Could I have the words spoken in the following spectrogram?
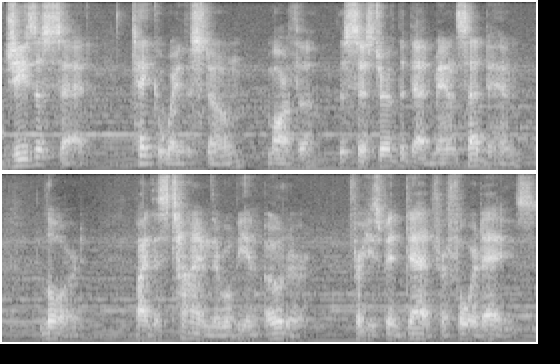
Jesus said, Take away the stone. Martha, the sister of the dead man, said to him, Lord, by this time there will be an odor, for he's been dead for four days.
